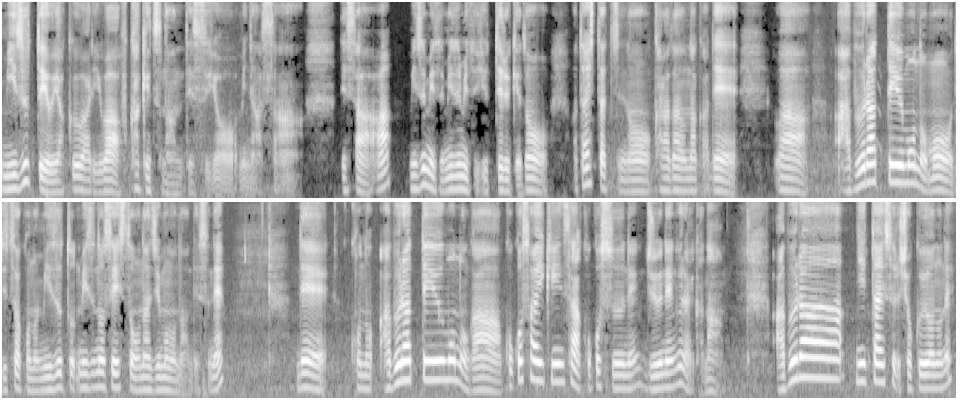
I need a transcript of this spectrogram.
水っていう役割は不可欠なんですよ、皆さん。でさ、水水水水言ってるけど、私たちの体の中では、油っていうものも実はこの水と、水の性質と同じものなんですね。で、この油っていうものが、ここ最近さ、ここ数年、10年ぐらいかな。油に対する食用のね、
